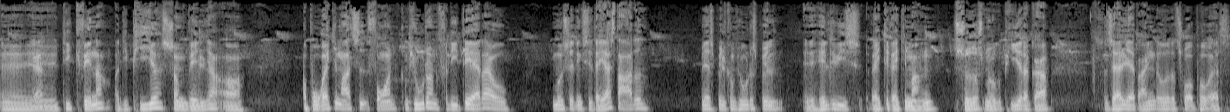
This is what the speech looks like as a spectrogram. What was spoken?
Øh, ja. De kvinder og de piger, som vælger at, at bruge rigtig meget tid foran computeren, fordi det er der jo, i modsætning til da jeg startede med at spille computerspil, øh, heldigvis rigtig, rigtig mange søde og smukke piger, der gør. Så til alle jer drenge derude, der tror på, at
